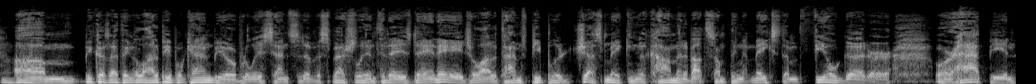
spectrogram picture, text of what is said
Mm-hmm. Um, because I think a lot of people can be overly sensitive, especially in today's day and age. A lot of times people are just making a comment about something that makes them feel good or, or happy. And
